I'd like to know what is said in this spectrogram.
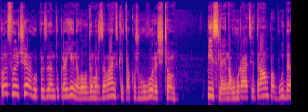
Але в свою чергу президент України Володимир Зеленський також говорить, що Після інавгурації Трампа буде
